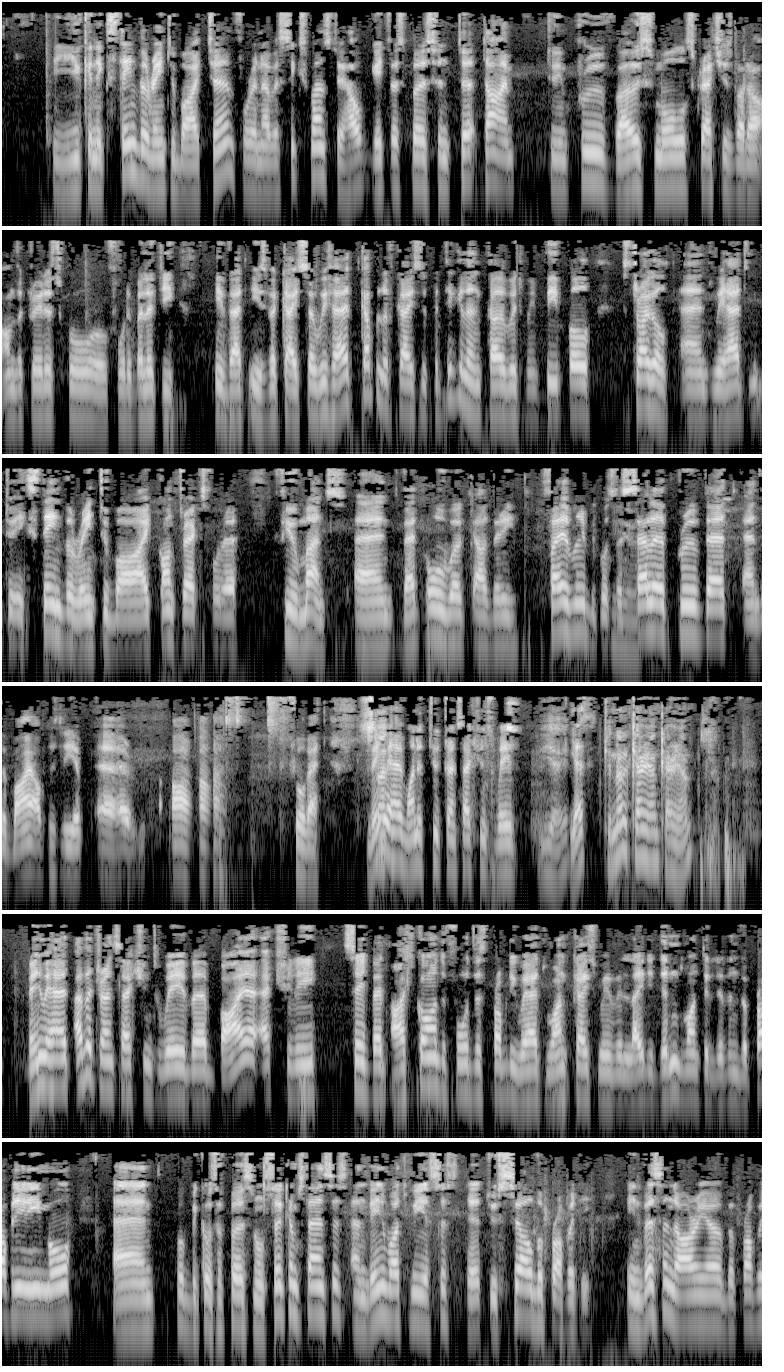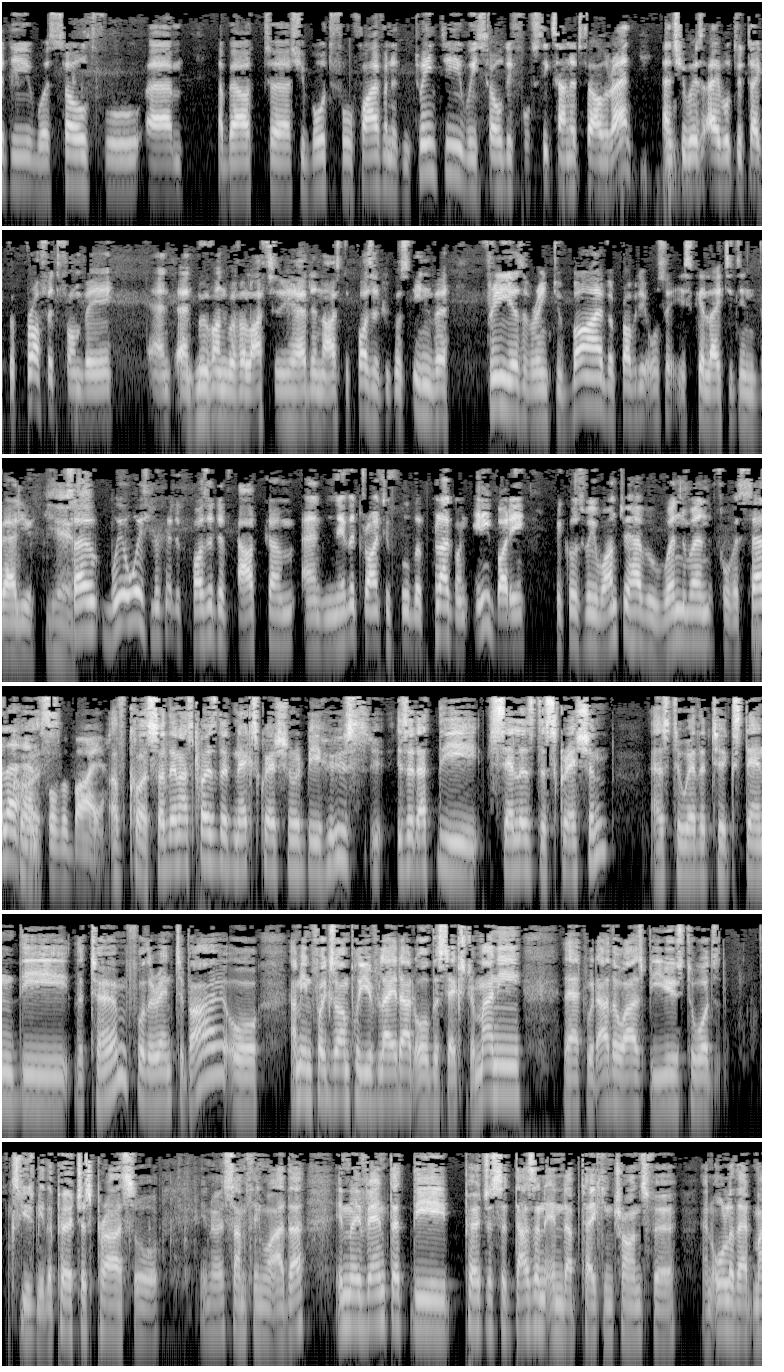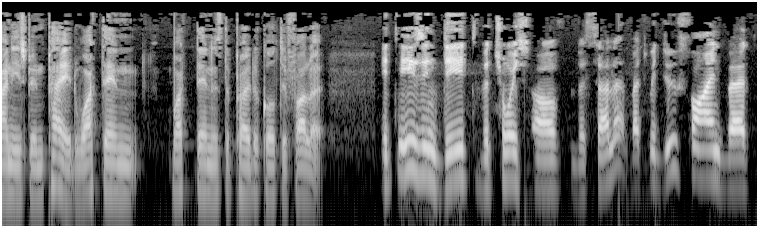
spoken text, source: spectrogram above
you can extend the rent to buy term for another six months to help get this person t- time to improve those small scratches that are on the credit score or affordability if that is the case. So we've had a couple of cases, particularly in COVID, when people struggled and we had to extend the rent to buy contracts for a few months and that all worked out very favorably because the yeah. seller approved that and the buyer obviously uh, asked for that. So, then we had one or two transactions where, yeah, yes? Can I carry on, carry on? Then we had other transactions where the buyer actually said that I can't afford this property. We had one case where the lady didn't want to live in the property anymore and because of personal circumstances. And then what we assisted to sell the property. In this scenario, the property was sold for, um, about, uh, she bought for 520. We sold it for 600,000 rand and she was able to take the profit from there and, and move on with her life. So she had a nice deposit because in the three years of rent to buy, the property also escalated in value. Yes. So we always look at a positive outcome and never try to pull the plug on anybody because we want to have a win-win for the seller and for the buyer. Of course. So then I suppose the next question would be who's, is it at the seller's discretion? as to whether to extend the, the term for the rent to buy or, I mean, for example, you've laid out all this extra money that would otherwise be used towards excuse me, the purchase price or, you know, something or other. In the event that the purchaser doesn't end up taking transfer and all of that money has been paid, what then, what then is the protocol to follow? It is indeed the choice of the seller, but we do find that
